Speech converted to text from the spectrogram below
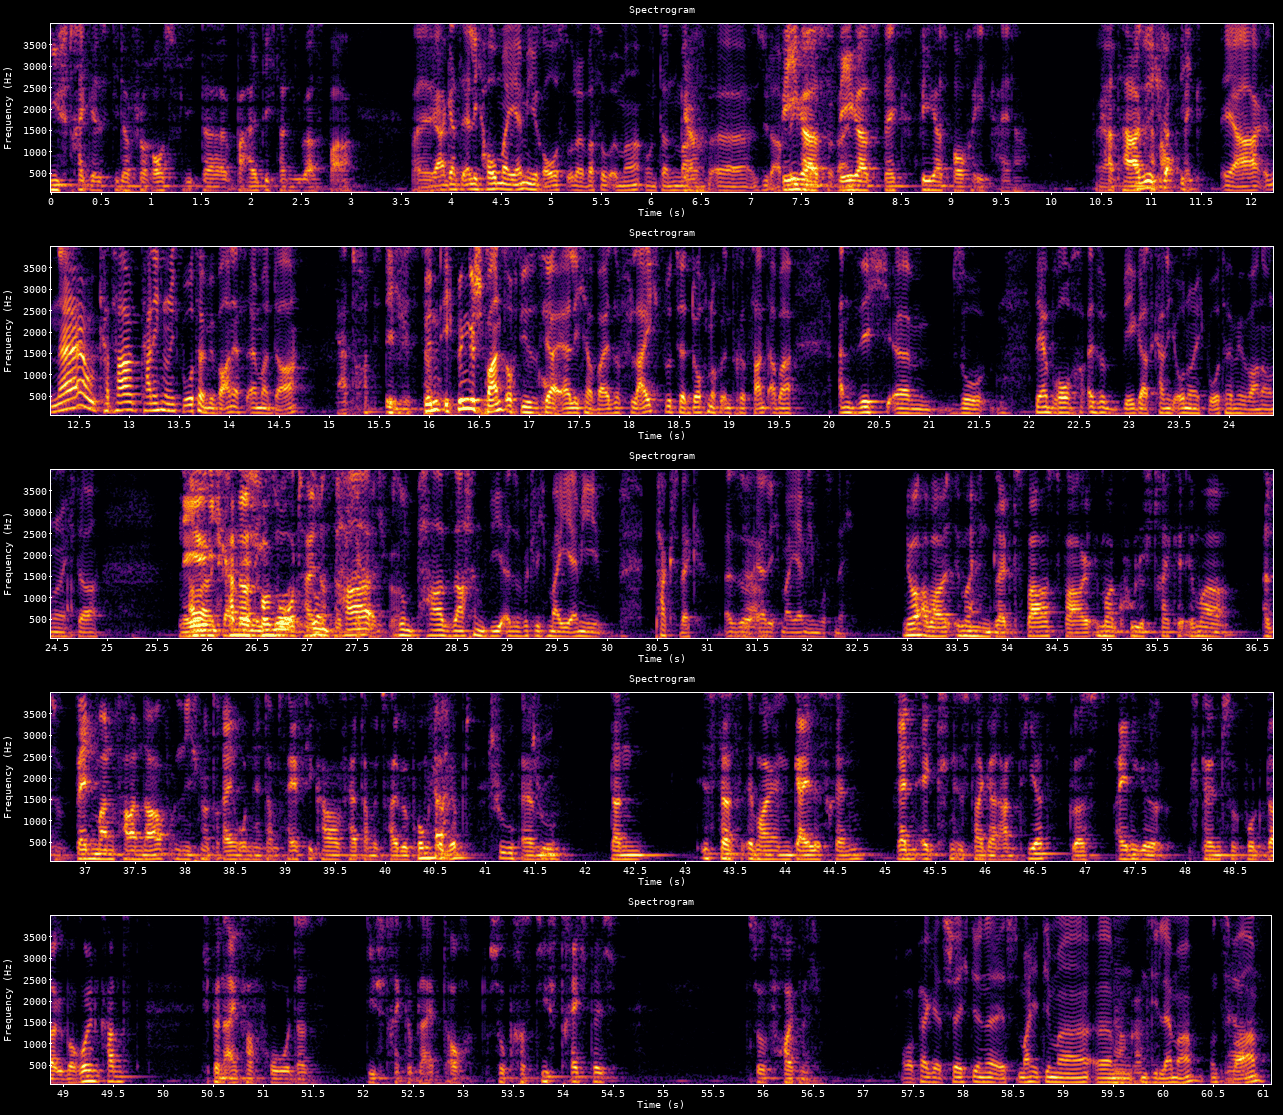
die Strecke ist, die dafür rausfliegt, da behalte ich dann lieber Spa. Weil Ja, ganz ehrlich, hau Miami raus oder was auch immer und dann mach äh, Südafrika. Vegas. Vegas weg, Vegas braucht eh keiner. Ja. Katar also kann ich, auch ich, weg. Ja, naja, Katar kann ich noch nicht beurteilen. Wir waren erst einmal da. Ja, trotzdem Ich ist bin, das. ich bin gespannt auf dieses Jahr, ehrlicherweise. Vielleicht wird es ja doch noch interessant, aber an sich ähm, so, wer braucht, also Vegas kann ich auch noch nicht beurteilen, wir waren auch noch nicht da. Nee, Aber ich kann das schon so, beurteilen, so ein dass das paar, schrecklich wird. So ein paar Sachen wie, also wirklich Miami, pack's weg. Also Ja. ehrlich, Miami muss nicht. Ja, aber immerhin bleibt Spa. Spa immer coole Strecke, immer. Also, wenn man fahren darf und nicht nur drei Runden hinterm Safety Car fährt, damit es halbe Punkte Ja, gibt, True, ähm, true. dann ist das immer ein geiles Rennen. Rennaction ist da garantiert. Du hast einige Stellen, wo du da überholen kannst. Ich bin einfach froh, dass die Strecke bleibt. Auch so prestigeträchtig. So freut mich. Aber Pack, jetzt stelle ich dir, jetzt mache ich dir mal ähm, Oh ein Dilemma. Und Ja. zwar,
